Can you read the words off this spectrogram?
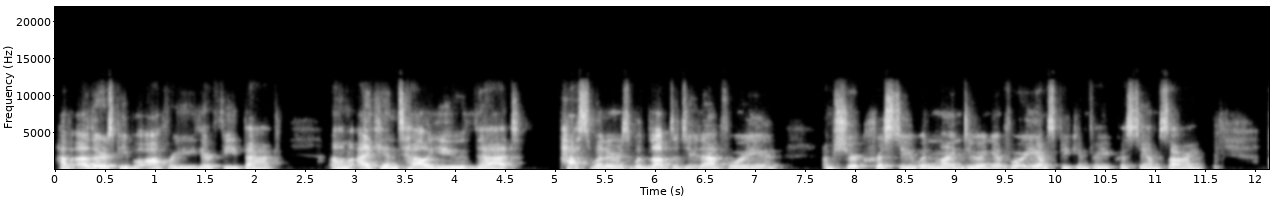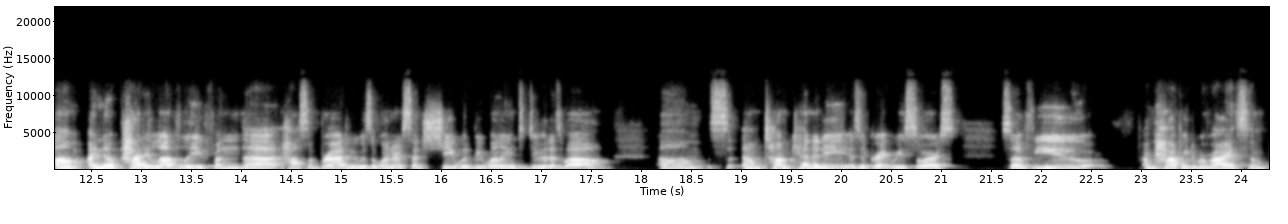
Have others, people offer you their feedback. Um, I can tell you that past winners would love to do that for you. I'm sure Christy wouldn't mind doing it for you. I'm speaking for you, Christy. I'm sorry. Um, I know Patty Lovely from the House of Bread, who was a winner, said she would be willing to do it as well. Um, so, um, Tom Kennedy is a great resource. So if you, I'm happy to provide some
